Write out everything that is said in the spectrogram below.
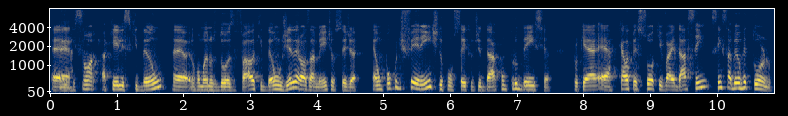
é, é. que são aqueles que dão, é, Romanos 12 fala, que dão generosamente, ou seja, é um pouco diferente do conceito de dar com prudência, porque é, é aquela pessoa que vai dar sem, sem saber o retorno,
